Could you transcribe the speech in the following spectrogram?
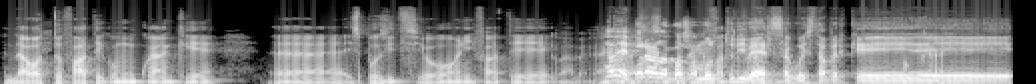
da 8 fate comunque anche eh, esposizioni, fate vabbè, Vabbè, però è una cosa molto diversa questa perché,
